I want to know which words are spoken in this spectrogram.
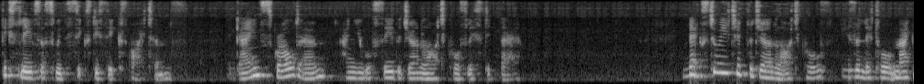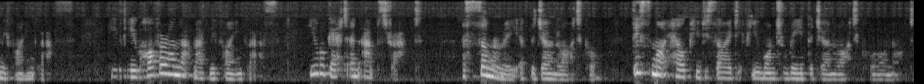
This leaves us with 66 items. Again, scroll down and you will see the journal articles listed there. Next to each of the journal articles is a little magnifying glass. If you hover on that magnifying glass, you will get an abstract, a summary of the journal article. This might help you decide if you want to read the journal article or not.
